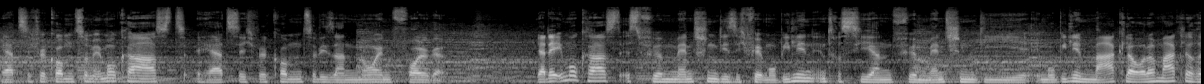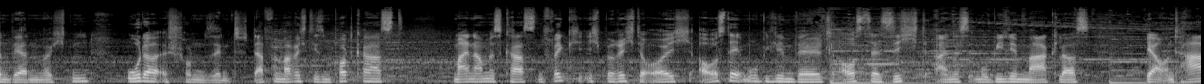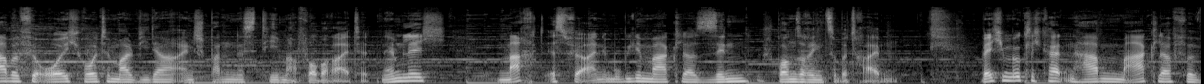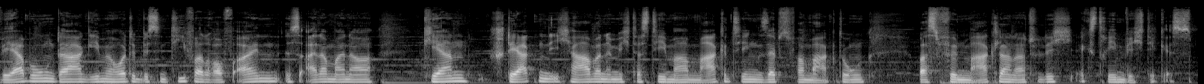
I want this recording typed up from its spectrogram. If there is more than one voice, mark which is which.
Speaker 1: Herzlich willkommen zum Immocast. Herzlich willkommen zu dieser neuen Folge. Ja, der Immocast ist für Menschen, die sich für Immobilien interessieren, für Menschen, die Immobilienmakler oder Maklerin werden möchten oder es schon sind. Dafür mache ich diesen Podcast. Mein Name ist Carsten Frick. Ich berichte euch aus der Immobilienwelt, aus der Sicht eines Immobilienmaklers. Ja, und habe für euch heute mal wieder ein spannendes Thema vorbereitet, nämlich macht es für einen Immobilienmakler Sinn, Sponsoring zu betreiben? Welche Möglichkeiten haben Makler für Werbung? Da gehen wir heute ein bisschen tiefer drauf ein. Ist einer meiner Kernstärken, die ich habe, nämlich das Thema Marketing, Selbstvermarktung, was für einen Makler natürlich extrem wichtig ist.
